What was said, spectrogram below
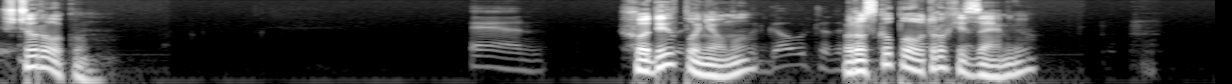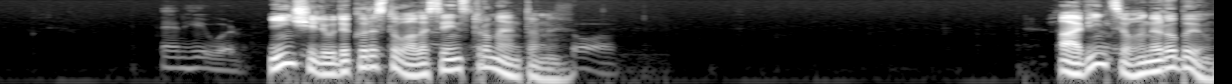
Щороку ходив по ньому, розкопував трохи землю. Інші люди користувалися інструментами. А він цього не робив.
